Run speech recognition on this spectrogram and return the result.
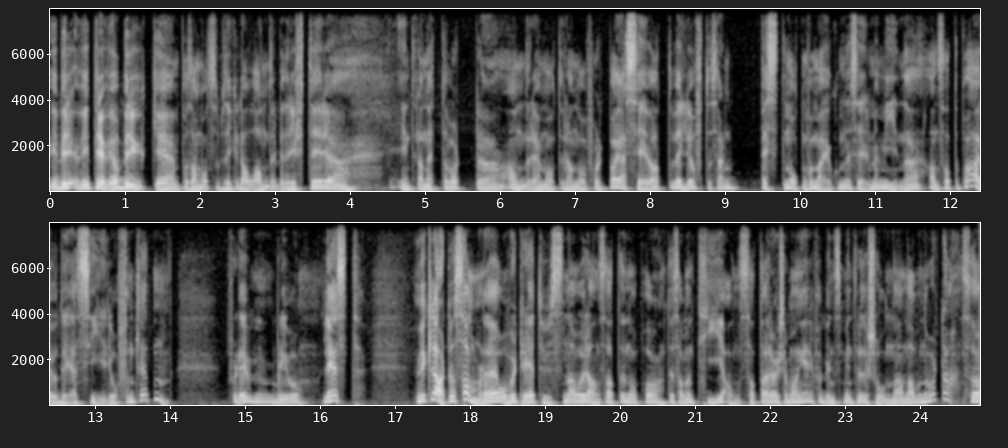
Vi, vi prøver å bruke, på samme måte som sikkert alle andre bedrifter, eh, intranettet vårt, eh, andre måter å nå folk på. Jeg ser jo at veldig ofte så er den beste måten for meg å kommunisere med mine ansatte på, er jo det jeg sier i offentligheten. For det blir jo lest. Vi klarte å samle over 3000 av våre ansatte nå på til sammen ti ansattearrangementer i forbindelse med introduksjonen av navnet vårt. Da. Så,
